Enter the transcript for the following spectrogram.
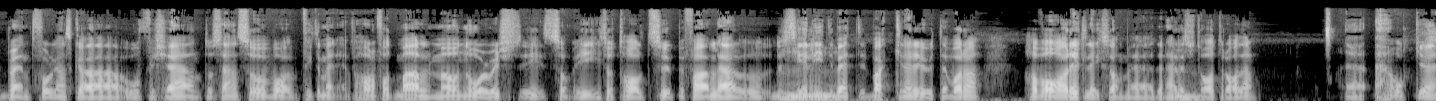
Brentford ganska oförtjänt och sen så var, fick de, har de fått Malmö och Norwich i, som, i, i totalt superfall här och det ser mm. lite bättre, vackrare ut än vad det har varit liksom, den här mm. resultatraden. Eh, och eh,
